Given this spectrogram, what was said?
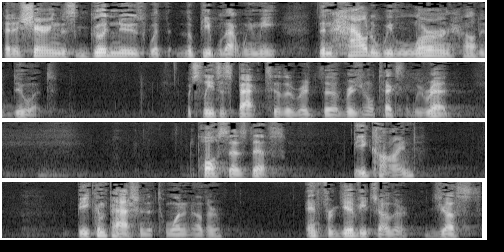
that is sharing this good news with the people that we meet, then how do we learn how to do it? Which leads us back to the, the original text that we read. Paul says this, be kind, be compassionate to one another, and forgive each other just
